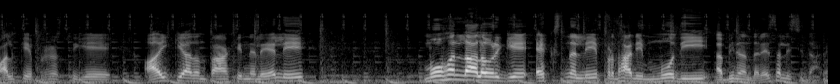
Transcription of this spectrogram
ಪಾಲ್ಕೆ ಪ್ರಶಸ್ತಿಗೆ ಆಯ್ಕೆಯಾದಂತಹ ಹಿನ್ನೆಲೆಯಲ್ಲಿ ಮೋಹನ್ ಲಾಲ್ ಅವರಿಗೆ ಎಕ್ಸ್ನಲ್ಲಿ ಪ್ರಧಾನಿ ಮೋದಿ ಅಭಿನಂದನೆ ಸಲ್ಲಿಸಿದ್ದಾರೆ.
